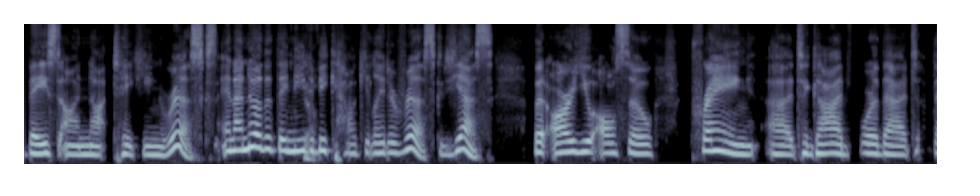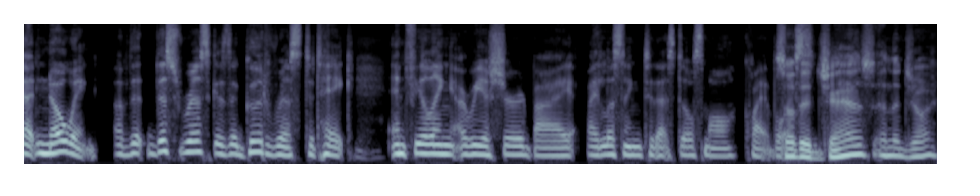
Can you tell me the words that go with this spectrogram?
based on not taking risks. And I know that they need Yeah. to be calculated risks, yes. But are you also praying uh, to God for that that knowing of that this risk is a good risk to take, Mm-hmm. and feeling uh, reassured by by listening to that still small quiet voice. So the jazz and the joy?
